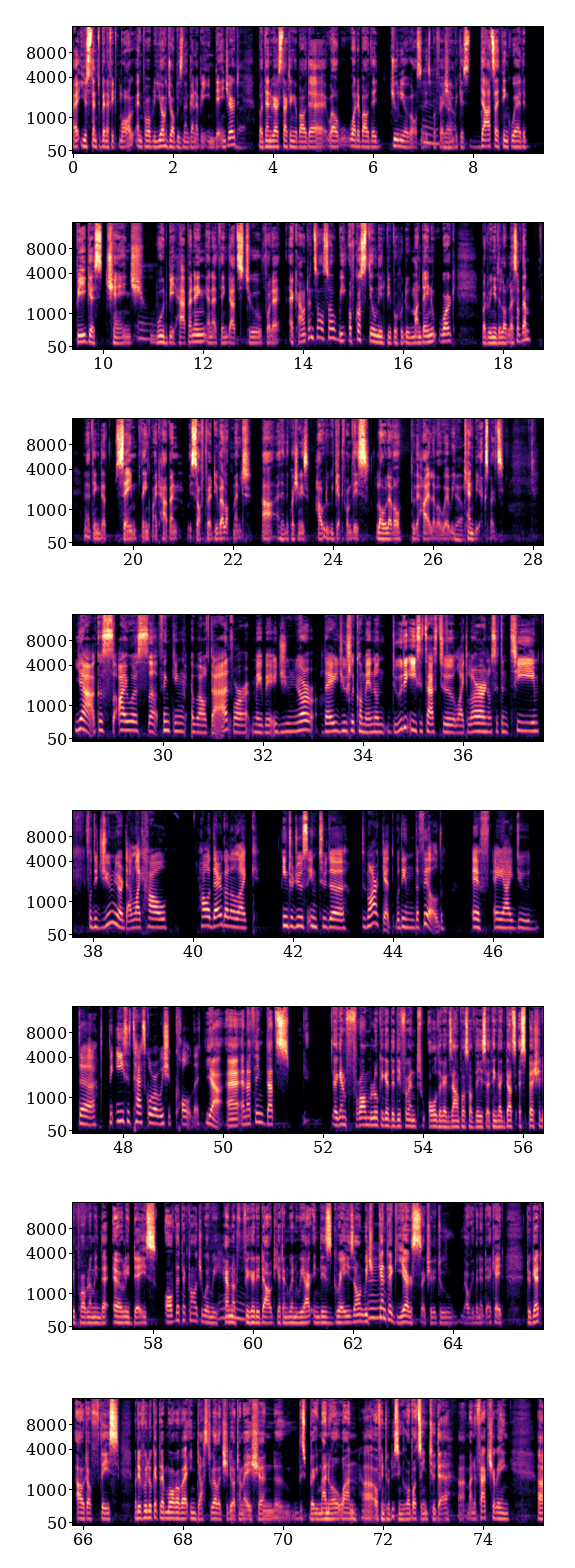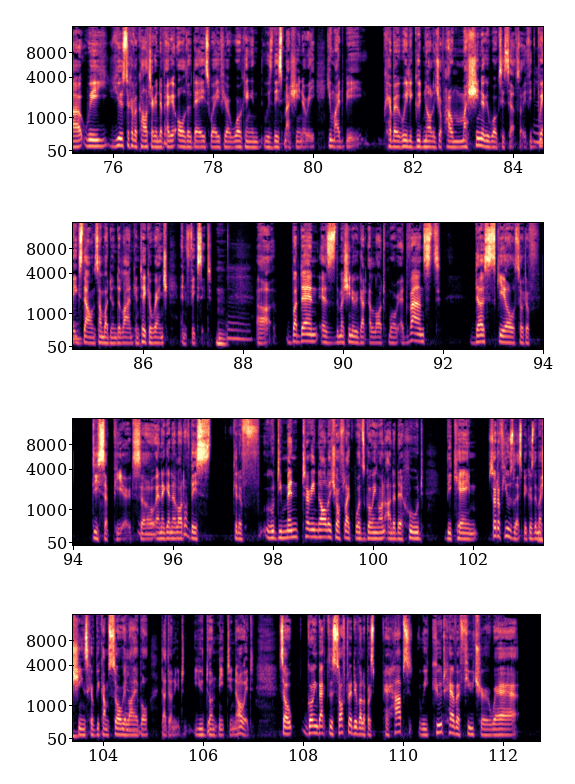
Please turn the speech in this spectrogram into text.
uh, you stand to benefit more and probably your job is not going to be endangered. But then we are starting about the, well, what about the junior roles in this profession? Yeah. Because that's, I think, where the biggest change would be happening. And I think that's true for the accountants also. We, of course, still need people who do mundane work, but we need a lot less of them. And I think that same thing might happen with software development. Uh, and then the question is, how do we get from this low level to the high level where we Yeah. can be experts? Yeah, because I was uh, thinking about that for maybe a junior. They usually come in and do the easy task to like learn or sit in a team. For the junior, then like how how they're gonna like introduce into the the market within the field if AI do the the easy task or we should call it. Yeah, uh, and I think that's again from looking at the different older examples of this. I think like that's especially a problem in the early days of the technology when we have not figured it out yet, and when we are in this gray zone, which can take years actually to, or even a decade, to get out of this. But if we look at the more of an industrial actually automation, uh, this very manual one uh, of introducing robots into the uh, manufacturing. Uh, we used to have a culture in the very older days where if you're working in, with this machinery, you might be have a really good knowledge of how machinery works itself. So if it mm. breaks down, somebody on the line can take a wrench and fix it. Mm. Mm. Uh, but then as the machinery got a lot more advanced, the skill sort of disappeared. So, and again, a lot of this kind of rudimentary knowledge of like what's going on under the hood became sort of useless because the mm. machines have become so reliable that don't need, you don't need to know it. So going back to the software developers, perhaps we could have a future where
